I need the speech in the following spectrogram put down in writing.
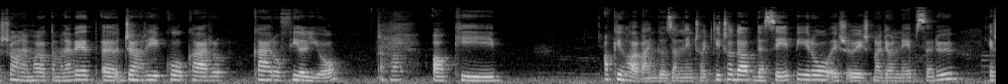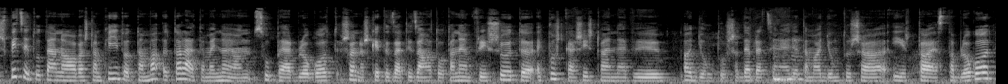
soha nem hallottam a nevét, Gianrico Caro, Caro Figlio, Aha. aki aki halvány gőzöm nincs, hogy kicsoda, de szép író, és ő is nagyon népszerű. És picit utána olvastam, kinyitottam, találtam egy nagyon szuper blogot, sajnos 2016 óta nem frissült, egy Puskás István nevű adjunktus, a Debreceni uh-huh. Egyetem adjunktusa írta ezt a blogot,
